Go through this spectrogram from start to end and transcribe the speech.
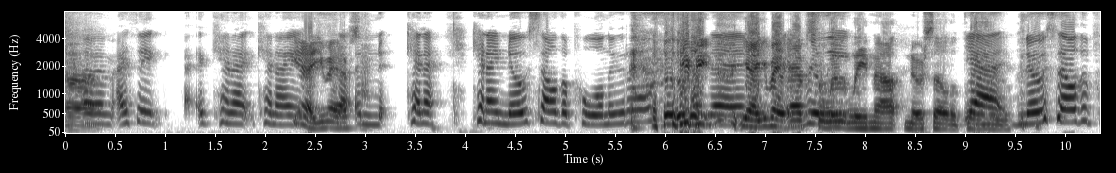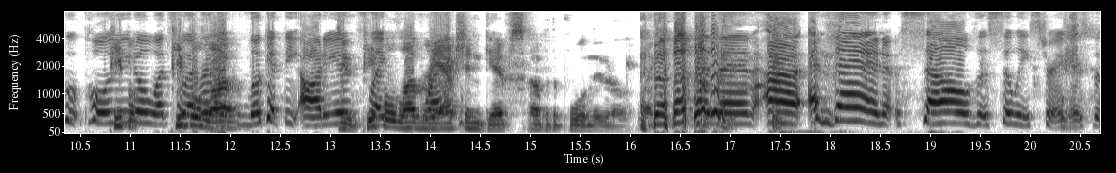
Uh, Um, I think uh, can I can I Yeah, you may have some- can I can I no sell the pool noodle? you and may- then yeah, you may really- absolutely not no sell the pool yeah, noodle. no sell the pool, pool People- noodle people love- like, look at the audience. Dude, people like, love what? reaction gifs of the pool noodle. Like, and then uh, and then sell the silly string is the,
